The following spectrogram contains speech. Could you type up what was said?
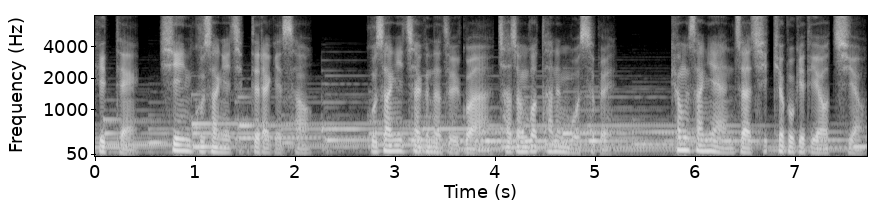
그때 시인 구상의 집들에게서 구상이 작은 아들과 자전거 타는 모습을 평상에 앉아 지켜보게 되었지요.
